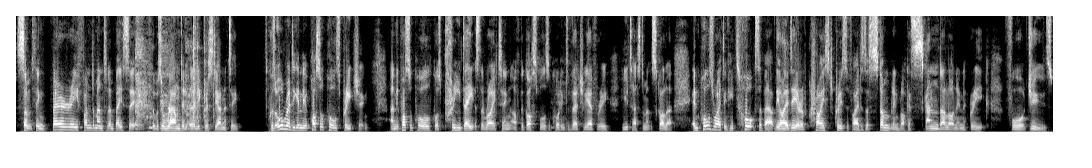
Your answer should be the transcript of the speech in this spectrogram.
something very fundamental and basic that was around in early Christianity. Because already in the Apostle Paul's preaching, and the Apostle Paul, of course, predates the writing of the Gospels according to virtually every New Testament scholar. In Paul's writing, he talks about the idea of Christ crucified as a stumbling block, a scandalon in Greek, for Jews.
